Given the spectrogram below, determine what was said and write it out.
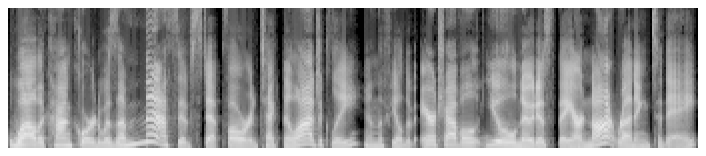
While the Concorde was a massive step forward technologically in the field of air travel, you'll notice they are not running today.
